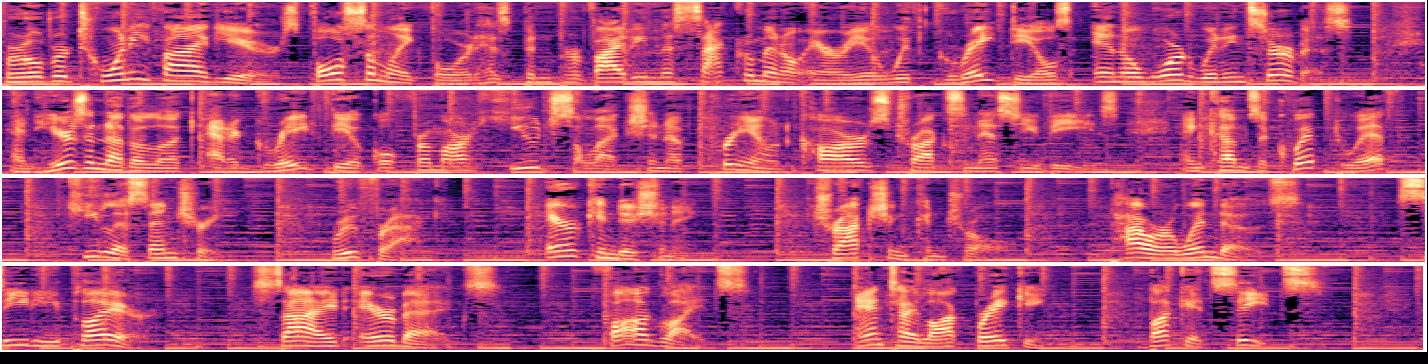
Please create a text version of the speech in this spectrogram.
For over 25 years, Folsom Lake Ford has been providing the Sacramento area with great deals and award winning service. And here's another look at a great vehicle from our huge selection of pre owned cars, trucks, and SUVs, and comes equipped with keyless entry, roof rack, air conditioning, traction control, power windows, CD player, side airbags, fog lights, anti lock braking, bucket seats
